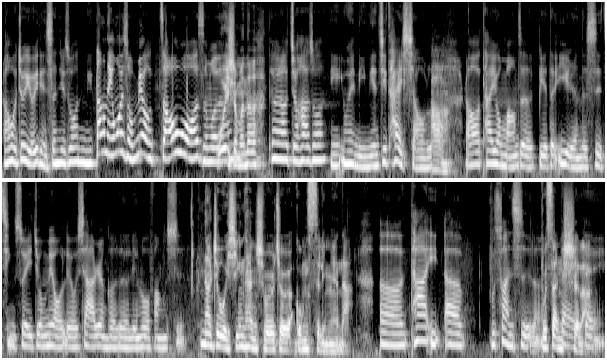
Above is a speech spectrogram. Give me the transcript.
然后我就有一点生气，说你当年为什么没有找我什么的？为什么呢？对啊，就她说你因为你年纪太小了啊，然后她又忙着别的艺人的事情，所以就没有留下任何的联络方式。那这位星探是不是就是公司里面的？呃，他一呃。不算是了，不算是了。对，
